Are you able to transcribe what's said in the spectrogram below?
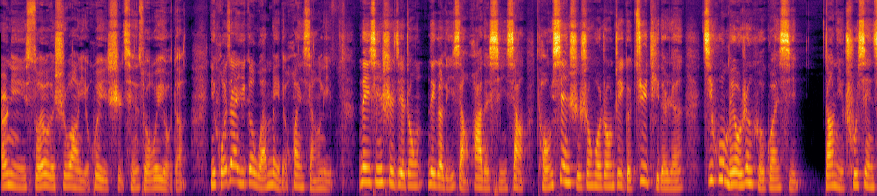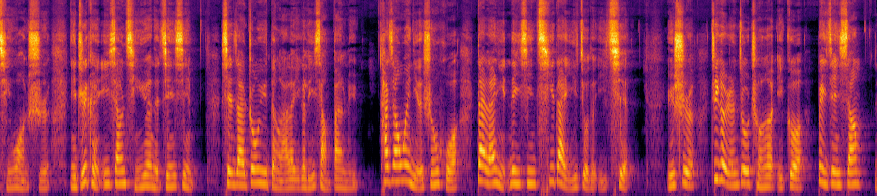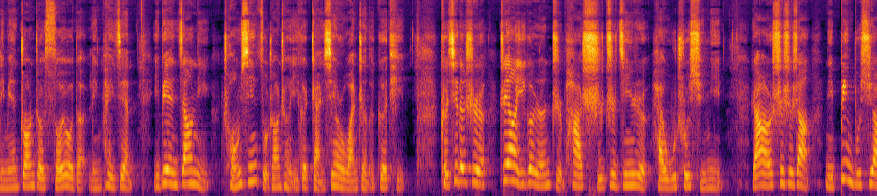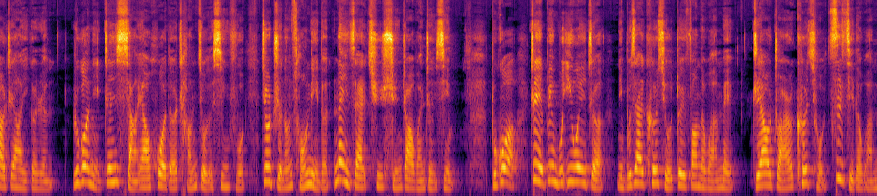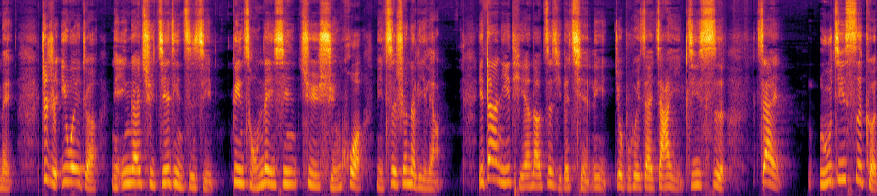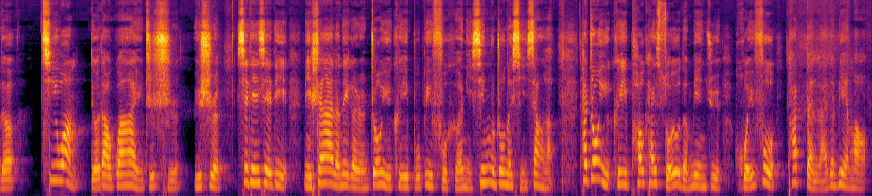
而你所有的失望也会是前所未有的。你活在一个完美的幻想里，内心世界中那个理想化的形象同现实生活中这个具体的人几乎没有任何关系。当你出现情网时，你只肯一厢情愿地坚信，现在终于等来了一个理想伴侣，他将为你的生活带来你内心期待已久的一切。于是，这个人就成了一个备件箱，里面装着所有的零配件，以便将你重新组装成一个崭新而完整的个体。可惜的是，这样一个人只怕时至今日还无处寻觅。然而，事实上，你并不需要这样一个人。如果你真想要获得长久的幸福，就只能从你的内在去寻找完整性。不过，这也并不意味着你不再苛求对方的完美。只要转而苛求自己的完美，这只意味着你应该去接近自己，并从内心去寻获你自身的力量。一旦你体验到自己的潜力，就不会再加以讥刺，在如饥似渴的期望得到关爱与支持。于是，谢天谢地，你深爱的那个人终于可以不必符合你心目中的形象了。他终于可以抛开所有的面具，回复他本来的面貌。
